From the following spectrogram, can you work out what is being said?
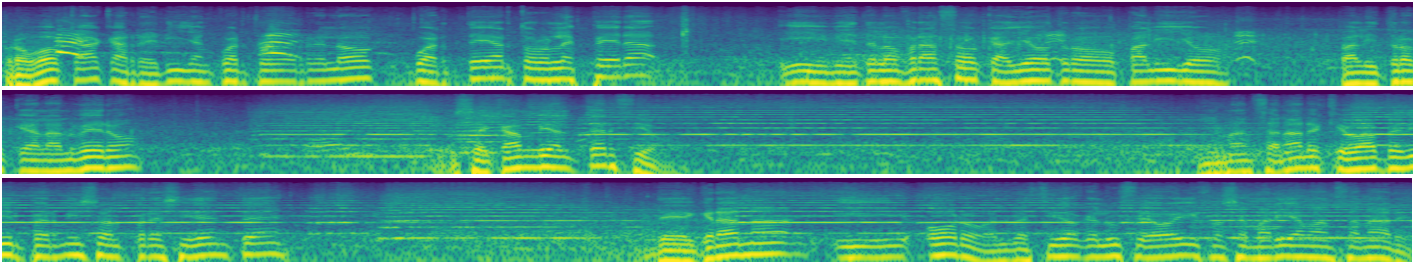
Provoca, carrerilla en cuarto de reloj, cuartea, toro le espera y mete los brazos, cayó otro palillo, palitroque al albero. Se cambia el tercio. Y Manzanares que va a pedir permiso al presidente de grana y oro, el vestido que luce hoy José María Manzanares.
